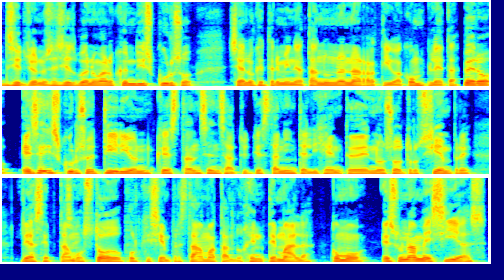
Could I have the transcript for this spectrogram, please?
Es decir, yo no sé si es bueno o malo que un discurso sea lo que termine atando una narrativa completa, pero ese discurso de Tyrion, que es tan sensato y que es tan inteligente, de nosotros siempre le aceptamos todo porque siempre estaba matando gente mala, como es una Mesías,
